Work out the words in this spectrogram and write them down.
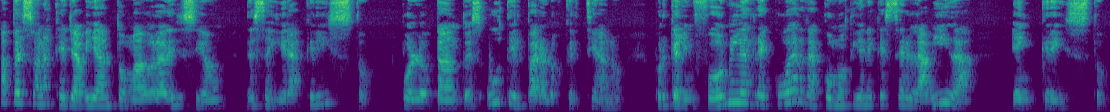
a personas que ya habían tomado la decisión de seguir a Cristo. Por lo tanto, es útil para los cristianos porque el informe les recuerda cómo tiene que ser la vida en Cristo.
